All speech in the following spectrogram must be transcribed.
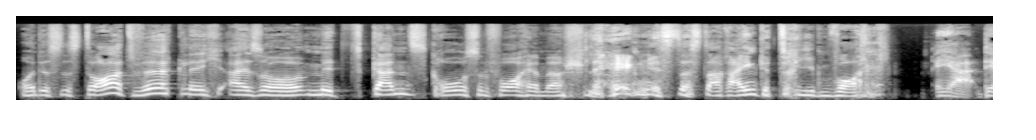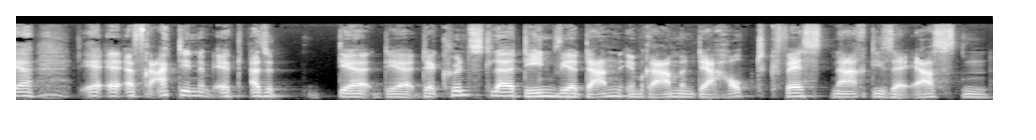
Und es ist dort wirklich, also mit ganz großen Vorhämmerschlägen ist das da reingetrieben worden. Ja, der, er, er fragt ihn, also der, der, der Künstler, den wir dann im Rahmen der Hauptquest nach dieser ersten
